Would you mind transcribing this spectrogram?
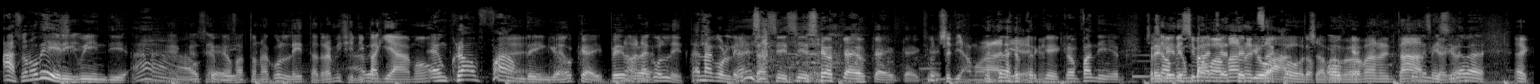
Ah, sono veri Sì. quindi. Ah, Eh, ok. sì, Abbiamo fatto una colletta tra amici, li Ah, paghiamo. È un crowdfunding, Eh, è un- ok. Per... no, una colletta. È una colletta, Eh, sì, sì, sì, ok, ok, ok. ok. Concediamo arie. Perché il crowdfunding siamo prevede un la budget mano in più alto. proprio Ok. la mano in tasca, messi davanti- Ecco.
